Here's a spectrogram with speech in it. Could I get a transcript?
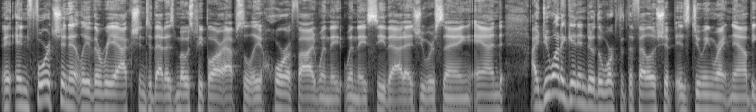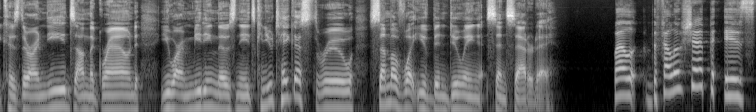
And fortunately, the reaction to that is most people are absolutely horrified when they when they see that, as you were saying. And I do want to get into the work that the fellowship is doing right now because there are needs on the ground. You are meeting those needs. Can you take us through some of what you've been doing since Saturday? Well, the fellowship is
